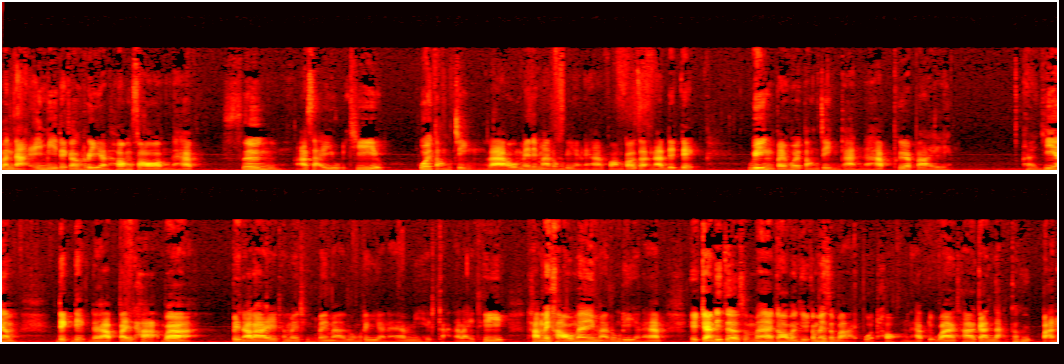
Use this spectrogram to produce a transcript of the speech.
วันไหนมีเด็กนักเรียนห้องซ้อมนะครับ ซึ่งอาศัยอยู่ที่ห้วยตองจิงแล้วไม่ได้มาโรงเรียนนะครับฟอร์มก็จะนัดเด็กๆวิ่งไปห้วยตองจิงกันนะครับ เพื่อไปเยี่ยมเด็กๆนะครับ ไปถามว่าเป็นอะไรทำไมถึงไม่มาโรงเรียนนะครับ มีเหตุการณ์อะไรที่ทำให้เขาไม่มาโรงเรียนนะครับ เหตุการณ์ที่เจอส่วนมากก็บางทีก็ไม่สบายปวดท้องนะครับ หรือว่าถ้าอาการหนักก็คือปั่น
